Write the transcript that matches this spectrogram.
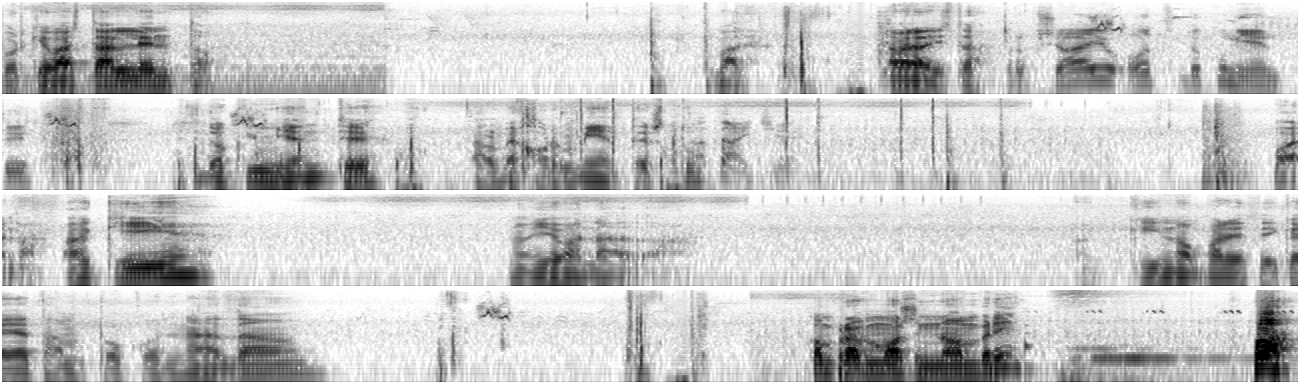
¿Por qué vas tan lento? Vale. Dame la lista. Documente. A lo mejor mientes tú. Bueno, aquí no lleva nada. Aquí no parece que haya tampoco nada. Comprobemos nombre. ¡Oh!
